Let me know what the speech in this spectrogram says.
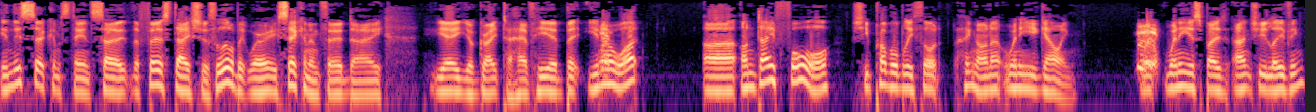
in this circumstance, so the first day she was a little bit wary. Second and third day, yeah, you're great to have here. But you know what? Uh, on day four, she probably thought, "Hang on, uh, when are you going?" When are you supposed? Aren't you leaving?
